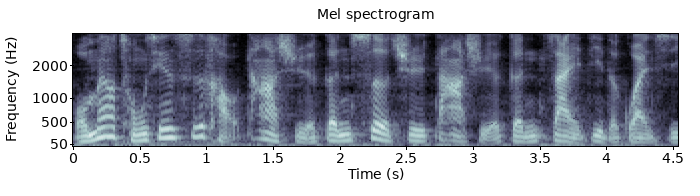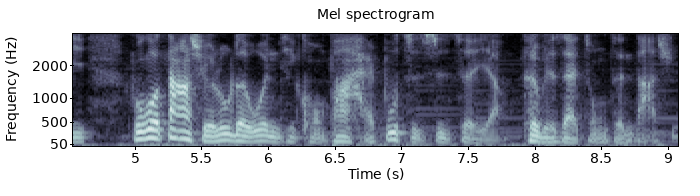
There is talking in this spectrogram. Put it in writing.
我们要重新思考大学跟社区、大学跟在地的关系。不过大学路的问题恐怕还不只是这样，特别在中正大学。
